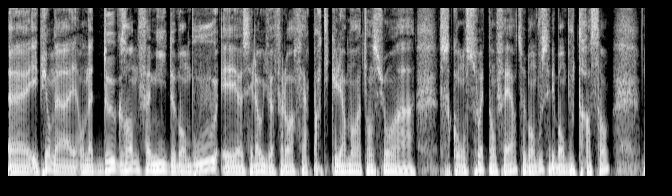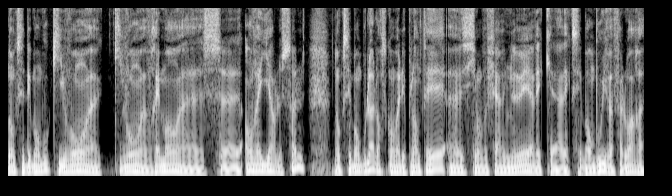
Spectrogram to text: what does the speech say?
Euh, et puis, on a, deux grandes familles de bambous, et euh, c'est là où il va falloir faire particulièrement attention à ce qu'on souhaite en faire ce bambou. C'est des bambous traçants. Donc, c'est des bambous qui vont... qui vont euh, vraiment euh, envahir le sol. Donc ces bambous-là, lorsqu'on va les planter, euh, si on veut faire une haie avec avec ces bambous, il va falloir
